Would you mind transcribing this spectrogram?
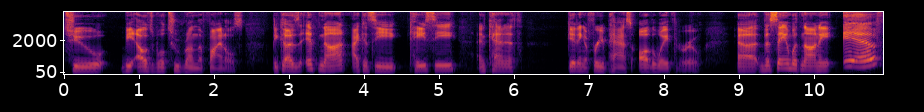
to be eligible to run the finals because if not, I could see Kaycee and Kenneth getting a free pass all the way through. Uh, the same with Nany If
